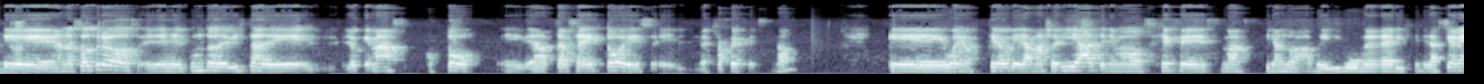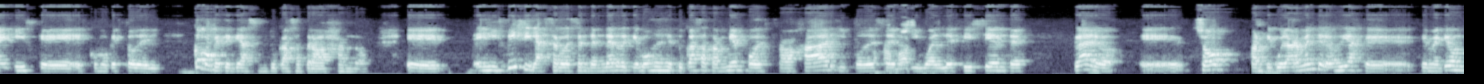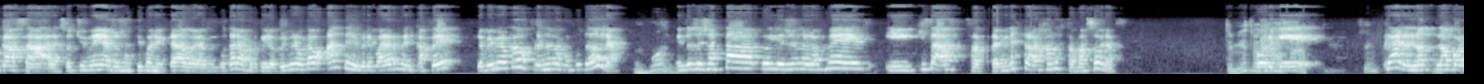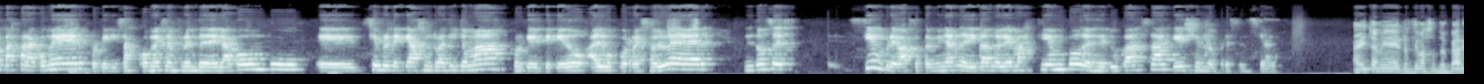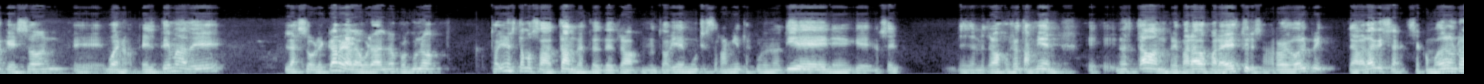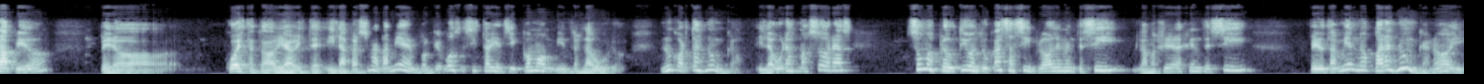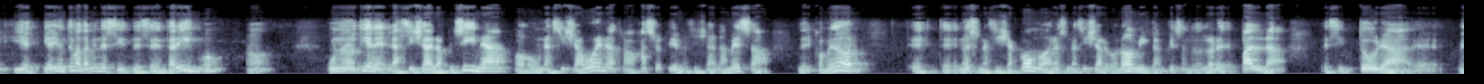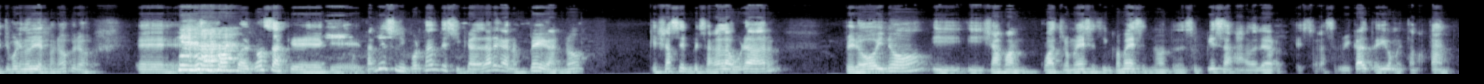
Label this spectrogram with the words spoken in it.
Eh, a nosotros, eh, desde el punto de vista de lo que más costó eh, adaptarse a esto, es nuestros jefes, ¿no? Que, bueno, creo que la mayoría tenemos jefes más tirando a baby boomer y generación X, que es como que esto del, ¿cómo que te quedas en tu casa trabajando? es difícil hacerles entender de que vos desde tu casa también podés trabajar y podés ser igual de eficiente. Claro, eh, yo, particularmente, los días que, me quedo en casa a las ocho y media, yo ya estoy conectada con la computadora, porque lo primero que hago, antes de prepararme el café, lo primero que hago es prender la computadora. Entonces ya está, voy leyendo los mails y quizás o terminás trabajando hasta más horas. porque, claro, no, no cortas para comer, porque quizás comes enfrente de la compu, eh, siempre te quedas un ratito más porque te quedó algo por resolver. Entonces, siempre vas a terminar dedicándole más tiempo desde tu casa que yendo presencial. Ahí también hay otros temas a tocar que son, eh, bueno, el tema de la sobrecarga laboral, ¿no? Porque uno, todavía no estamos adaptando a este trabajo, ¿no? Todavía hay muchas herramientas que uno no tiene, que, no sé, desde mi trabajo yo también, eh, eh, no estaban preparados para esto y les agarró de golpe. Y la verdad que se, acomodaron rápido, pero cuesta todavía, ¿viste? Y la persona también, porque vos decís, está bien, sí, como mientras laburo. No cortás nunca y laburás más horas ¿Sos más productivo en tu casa? Sí, probablemente sí, la mayoría de la gente sí, pero también no parás nunca, ¿no? Y, hay un tema también de, sedentarismo, ¿no? Uno no tiene la silla de la oficina o una silla buena, trabajás yo, tiene la silla de la mesa del comedor, este, no es una silla cómoda, no es una silla ergonómica, empiezan los dolores de espalda, de cintura, me estoy poniendo viejo, ¿no? Pero eh, tipo de cosas que, que, también son importantes y que a la larga nos pegan, ¿no? Que ya se empezará a laburar pero hoy no, y, ya van cuatro meses, cinco meses, ¿no? Entonces empieza a doler eso. La cervical, te digo, me está matando.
